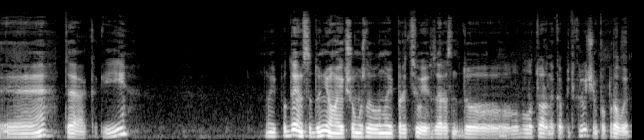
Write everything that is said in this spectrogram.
Е, так, і. Ну і подивимося до нього, якщо можливо воно і працює. Зараз до лабораторника підключимо, попробуємо.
